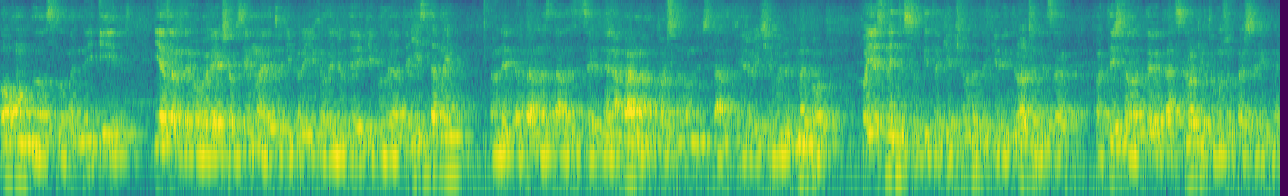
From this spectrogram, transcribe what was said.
Богом благословений. І я завжди говорю, якщо б зі мною тоді приїхали люди, які були атеїстами, вони напевно стали за це, не напевно, а точно вони стали віруючими людьми, бо пояснити собі таке чудо, таке відродження за фактично 19 років, тому що перший рік ми,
